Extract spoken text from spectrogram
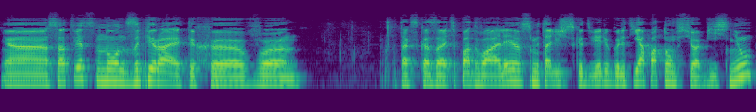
Соответственно, он запирает их в так сказать, подвале с металлической дверью, говорит, я потом все объясню,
